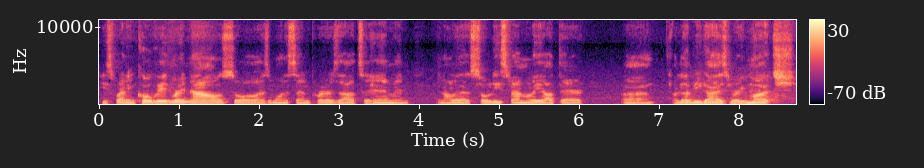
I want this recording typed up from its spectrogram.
he's fighting COVID right now. So I want to send prayers out to him and and all of that Solis family out there. Um, I love you guys very much.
